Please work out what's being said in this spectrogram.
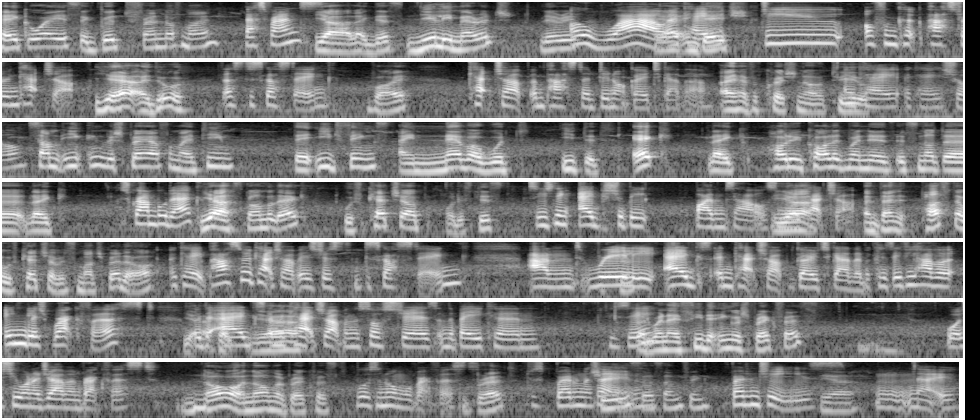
takeaway is a good friend of mine. Best friends? Yeah, like this. Nearly marriage. Nearly. Oh wow. Yeah, okay. engaged. Do you often cook pasta and ketchup? Yeah, I do. That's disgusting. Why? Ketchup and pasta do not go together. I have a question now to you. Okay. Okay. Sure. Some e- English player from my team, they eat things I never would eat it. Egg, like how do you call it when it's not a like Scrambled egg. yeah scrambled egg with ketchup. What is this? So you think eggs should be by themselves, no ketchup? And then pasta with ketchup is much better. Okay, pasta with ketchup is just disgusting. And really, eggs and ketchup go together because if you have an English breakfast Yeah, with the but- eggs and the ketchup and the sausages and the bacon, you see? But when I see the English breakfast, what do you want a German breakfast? no, a normal breakfast. What's a normal breakfast? Bread, Just bread on its cheese own? or something. Bread and cheese? Yeah. Mm, no.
